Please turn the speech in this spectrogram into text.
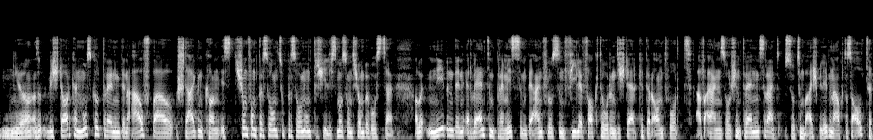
Ja, also wie stark ein Muskeltraining den Aufbau steigern kann, ist schon von Person zu Person unterschiedlich. Das muss uns schon bewusst sein. Aber neben den erwähnten Prämissen beeinflussen viele Faktoren die Stärke der Antwort auf einen solchen Trainingsreiz. So zum Beispiel eben auch das Alter.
